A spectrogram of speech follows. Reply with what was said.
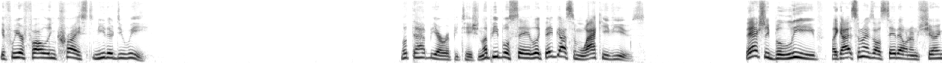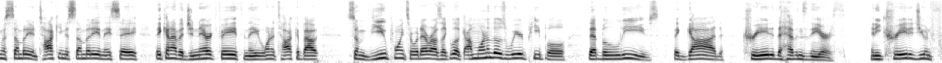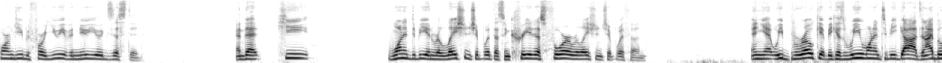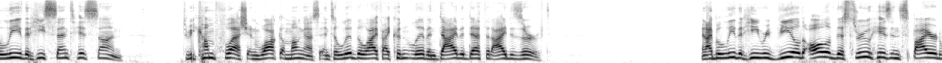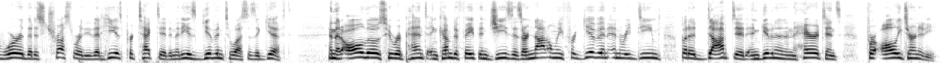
If we are following Christ, neither do we. Let that be our reputation. Let people say, look, they've got some wacky views. They actually believe, like I, sometimes I'll say that when I'm sharing with somebody and talking to somebody, and they say they kind of have a generic faith and they want to talk about some viewpoints or whatever. I was like, look, I'm one of those weird people that believes that God created the heavens and the earth, and He created you and formed you before you even knew you existed, and that He wanted to be in relationship with us and created us for a relationship with Him and yet we broke it because we wanted to be God's. And I believe that He sent His Son to become flesh and walk among us and to live the life I couldn't live and die the death that I deserved. And I believe that He revealed all of this through His inspired word that is trustworthy, that He has protected, and that He has given to us as a gift. And that all those who repent and come to faith in Jesus are not only forgiven and redeemed, but adopted and given an inheritance for all eternity.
